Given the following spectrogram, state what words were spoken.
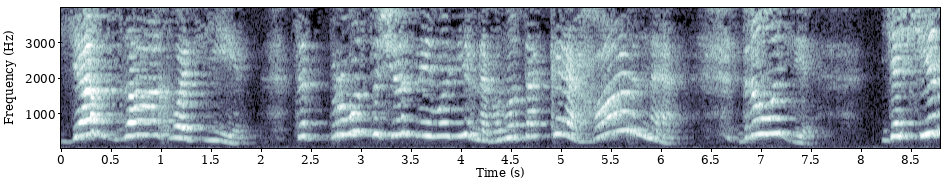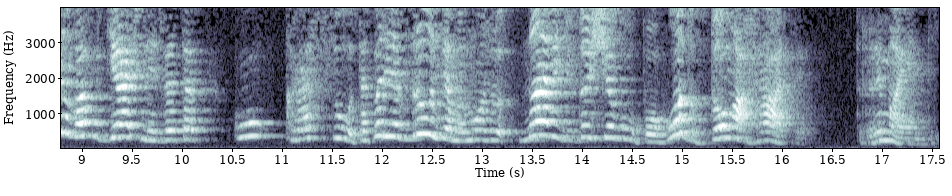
Я в захваті. Це просто щось неймовірне, воно таке гарне. Друзі, я щиро вам вдячний за таку красу. Тепер я з друзями можу навіть в дощову погоду вдома грати. Тримай, Андрійко.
